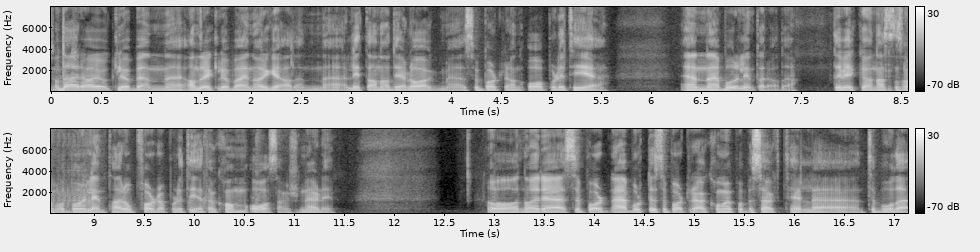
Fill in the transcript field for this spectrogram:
Og der har jo klubben, andre klubber i Norge hatt en uh, litt annen dialog med supporterne og politiet enn Bodø-Glimt har hatt det. Det virker jo nesten som at Bodø-Glimt har oppfordra politiet til å komme og sanksjonere dem. Og når eh, support, nei, bortesupportere kommer på besøk til, eh, til Bodø,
